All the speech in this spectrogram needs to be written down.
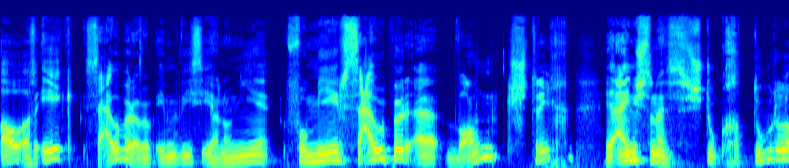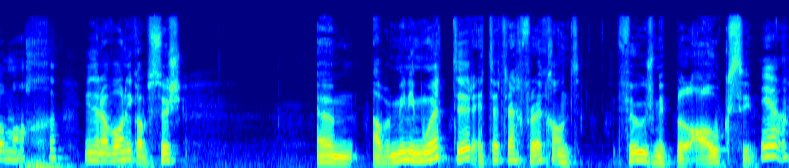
all, also ich selber, aber immer weiss, ich habe noch nie von mir selber eine Wang gestrichen. Ich habe einmal so eine Stuckatur machen in einer Wohnung, aber sonst, ähm, aber meine Mutter hat dort recht Freude gehabt und viel war mit Blau gewesen. Ja.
